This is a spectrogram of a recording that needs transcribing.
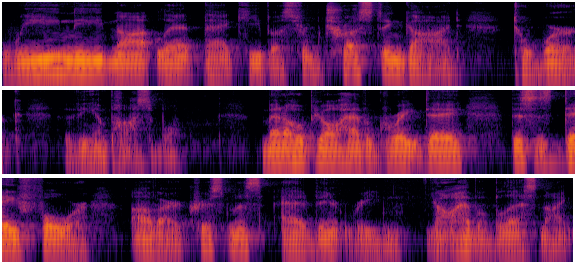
we need not let that keep us from trusting God to work the impossible. Man, I hope you all have a great day. This is day four of our Christmas Advent reading. Y'all have a blessed night.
